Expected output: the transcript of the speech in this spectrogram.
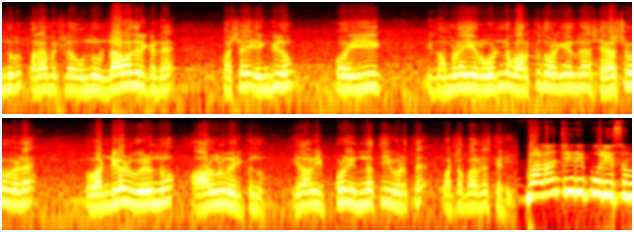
എന്ന് പറയാൻ പറ്റില്ല ഒന്നും ഉണ്ടാവാതിരിക്കട്ടെ. പക്ഷേ എങ്കിലും ഇപ്പോൾ ഈ നമ്മുടെ ഈ റോഡിന്റെ വർക്ക് തുടങ്ങിയതിന്റെ ശേഷവും ഇവിടെ വണ്ടികൾ വീഴുന്നു ആളുകൾ മരിക്കുന്നു. ഇതാണ് ഇപ്പോഴും ഇന്നത്തെ ഇവിടുത്തെ വട്ടപ്പാറയുടെ സ്ഥിതി. വളാഞ്ചേരി പോലീസും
